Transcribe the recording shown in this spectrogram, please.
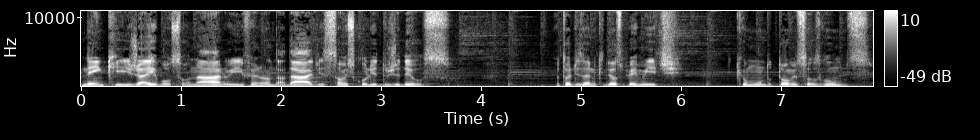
nem que Jair Bolsonaro e Fernando Haddad são escolhidos de Deus. Eu estou dizendo que Deus permite que o mundo tome seus rumos,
